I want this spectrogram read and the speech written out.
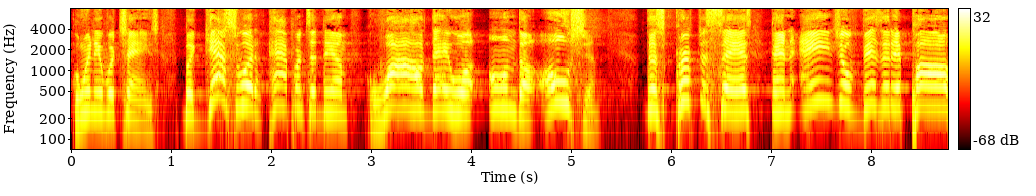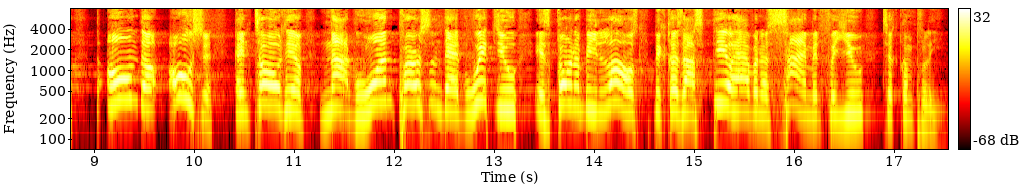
when it would change. But guess what happened to them while they were on the ocean? The scripture says an angel visited Paul on the ocean and told him, not one person that with you is going to be lost because I still have an assignment for you to complete.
